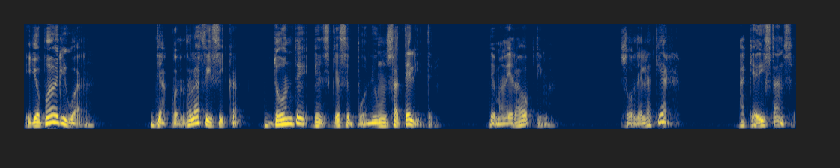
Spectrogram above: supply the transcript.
Y yo puedo averiguar, de acuerdo a la física, dónde es que se pone un satélite de manera óptima sobre la Tierra. ¿A qué distancia?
